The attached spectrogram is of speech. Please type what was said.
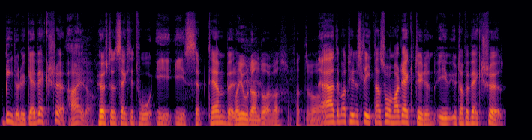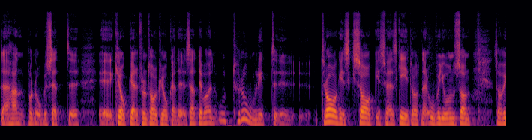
bilolycka i Växjö. Hösten 62 i, i september. Vad gjorde han då? För att det var... Nej, det var tydligen slitna sommardäck tydligen i, utanför Växjö där han på något sätt eh, eh, krockade, frontalkrockade. Så att det var en otroligt eh, tragisk sak i svensk idrott när Ove Jonsson, som var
